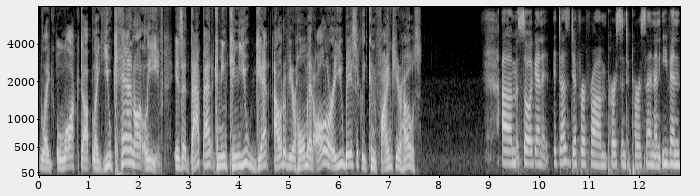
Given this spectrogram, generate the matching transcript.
like locked up like you cannot leave is it that bad i mean can you get out of your home at all or are you basically confined to your house um, so again, it, it does differ from person to person and even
